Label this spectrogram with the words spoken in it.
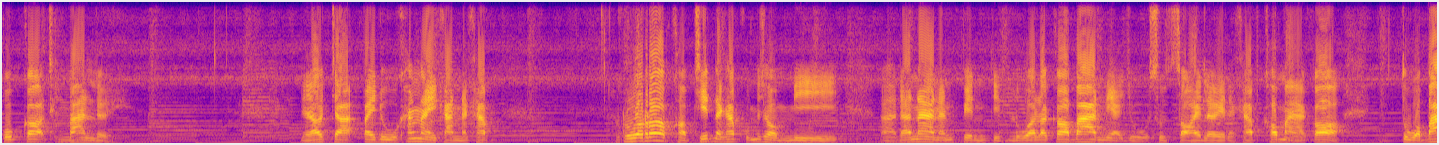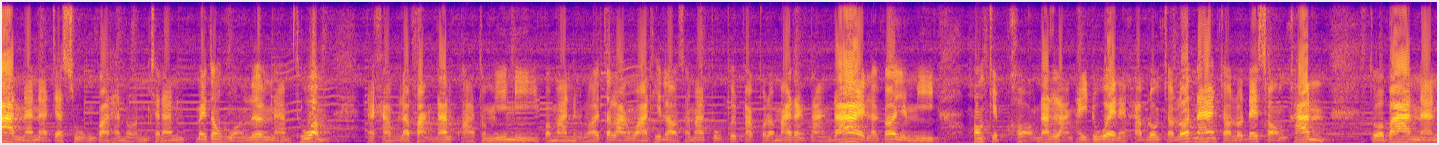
ปุ๊บก็ถึงบ้านเลย เดี๋ยวเราจะไปดูข้างในกันนะครับ รั้วรอบขอบชิดนะครับ คุณผู้ชมมีด้านหน้านั้นเป็นติดรั้วแล้วก็บ้านเนี่ยอยู่สุดซอยเลยนะครับ เข้ามาก็ตัวบ้านนั้นอาจจะสูงกว่าถนน ฉะนั้นไม่ต้องห่วงเรื่องน้ำท่วม นะครับและฝั่งด้านขวาตรงนี้มีอีกประมาณ 100 ตารางวาที่เราสามารถปลูกพืชผักผลไม้ต่างๆ ได้ แล้วก็ยังมีห้องเก็บของด้านหลังให้ด้วยนะครับลงจอดรถนะฮะจอดรถได้ 2 คัน ตัวบ้านนั้น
